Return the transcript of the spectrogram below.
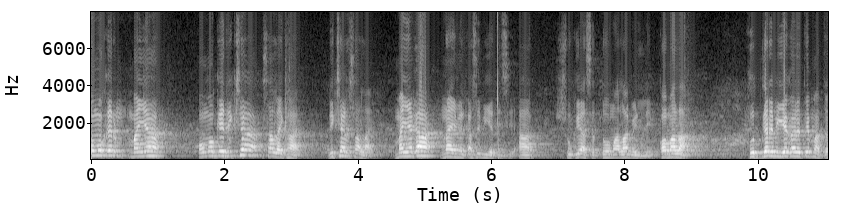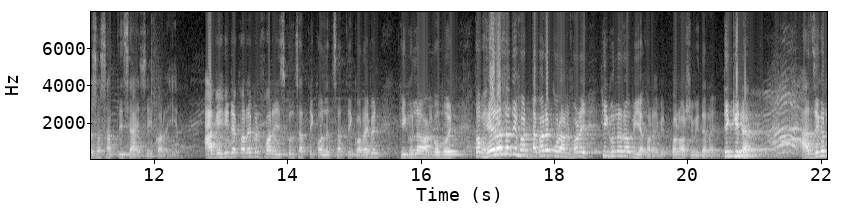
অমুকের মাইয়া অমুকের রিক্সা চালাই খায়, রিক্সা চালায়। মাইয়াগা নাইমের কাছে বিয়ে দিছে। আর সুখে আছে, দোমালা বিল্ডিং, কমালা। ফুটগারে বিয়ে করাতে মাদ্রাসা ছাত্রী চাই চাইছে করাইয়েন আগে হিটা করাইবেন, পরে স্কুল ছাত্রী, কলেজ ছাত্রী করাইবেন হিগুলাও আঙ্গ বই তবে হেরা যদি ফর্দা করে, কোরআন পড়ে হিগুনেরও বিয়ে করাইবেন, কোনো অসুবিধা নাই। ঠিক কিনা? আর যেগুন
